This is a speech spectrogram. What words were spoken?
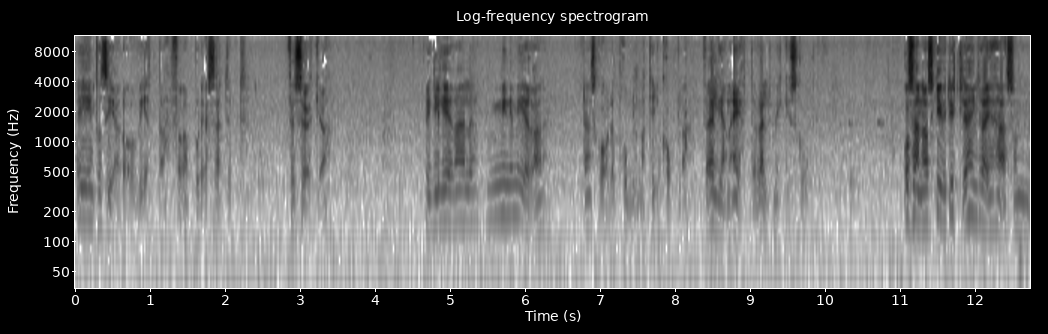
är intresserade av att veta för att på det sättet försöka reglera eller minimera den skadeproblematik kopplad. För älgarna äter väldigt mycket skog. Och sen har jag skrivit ytterligare en grej här som,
